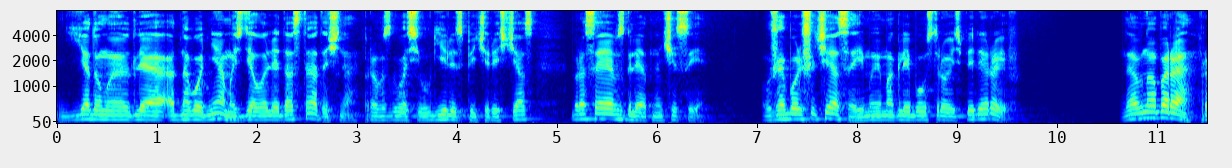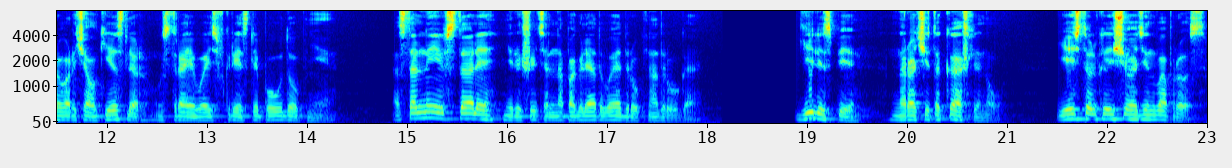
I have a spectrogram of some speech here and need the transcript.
«Я думаю, для одного дня мы сделали достаточно», – провозгласил Гиллеспи через час, бросая взгляд на часы. «Уже больше часа, и мы могли бы устроить перерыв». «Давно пора», – проворчал Кеслер, устраиваясь в кресле поудобнее. Остальные встали, нерешительно поглядывая друг на друга. Гиллеспи нарочито кашлянул. «Есть только еще один вопрос.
